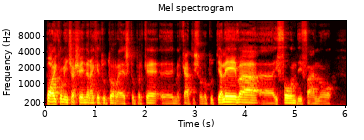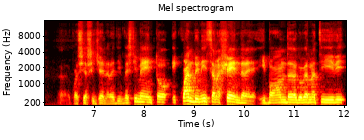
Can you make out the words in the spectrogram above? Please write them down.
poi comincia a scendere anche tutto il resto perché eh, i mercati sono tutti a leva, eh, i fondi fanno eh, qualsiasi genere di investimento e quando iniziano a scendere i bond governativi,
